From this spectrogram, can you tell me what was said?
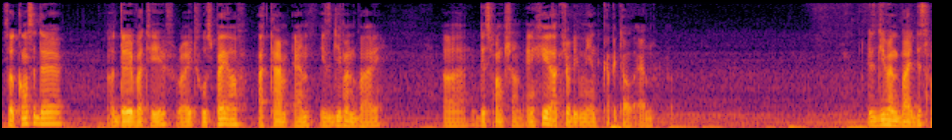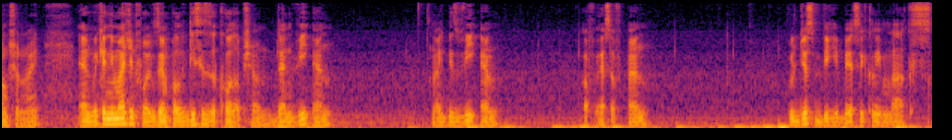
So consider a derivative, right, whose payoff at time n is given by uh, this function, and here actually mean capital N is given by this function, right? And we can imagine, for example, if this is a call option, then Vn like this vn of s of n will just be basically max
